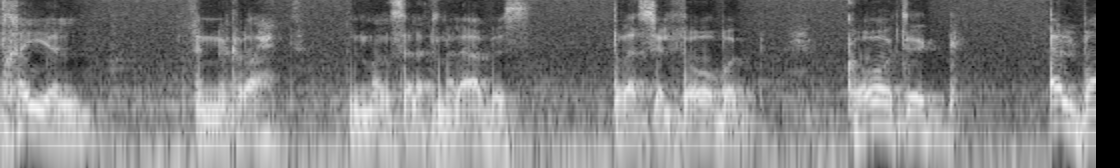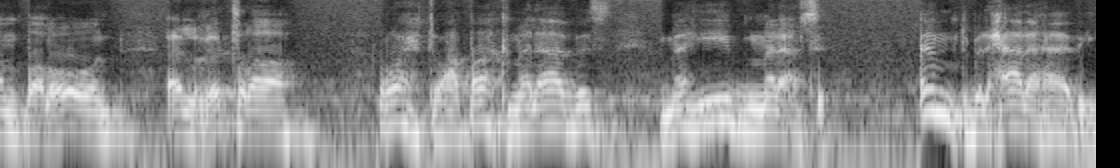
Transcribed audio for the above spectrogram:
تخيل إنك رحت المغسلة ملابس تغسل ثوبك كوتك البنطلون الغترة رحت وعطاك ملابس ما هي بملابسك أنت بالحالة هذه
